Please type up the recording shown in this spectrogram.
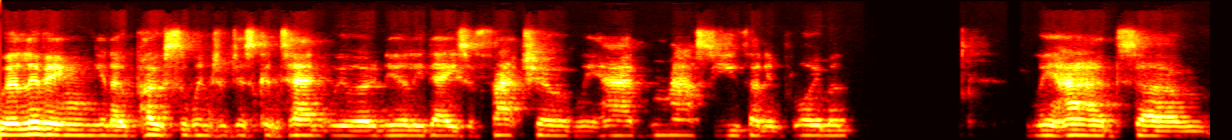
we were living, you know, post the winter of discontent. We were in the early days of Thatcher. And we had mass youth unemployment. We had um,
